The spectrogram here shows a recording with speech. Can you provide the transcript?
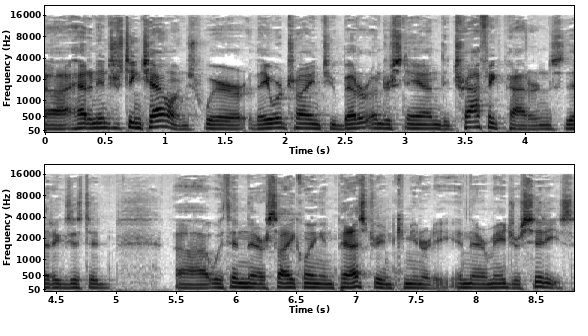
uh, had an interesting challenge where they were trying to better understand the traffic patterns that existed uh, within their cycling and pedestrian community in their major cities.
